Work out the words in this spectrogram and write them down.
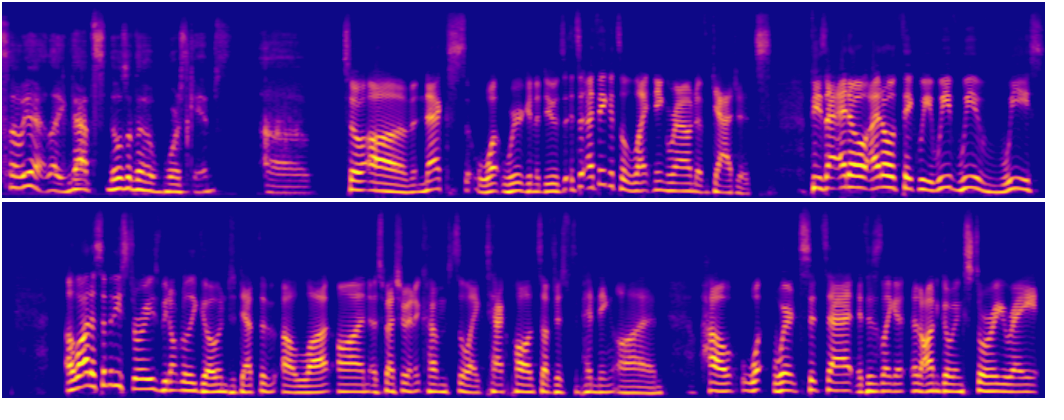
so yeah, like that's those are the worst games. Uh, So um next what we're gonna do is I think it's a lightning round of gadgets. Because I, I don't I don't think we we've we've we a lot of some of these stories we don't really go into depth of, a lot on, especially when it comes to like tech pol and stuff, just depending on how what where it sits at. If this is like a, an ongoing story, right?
